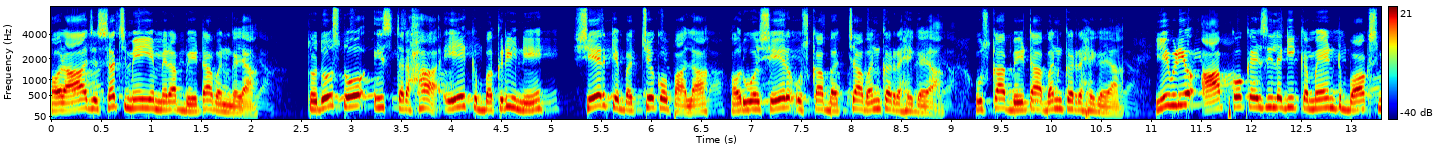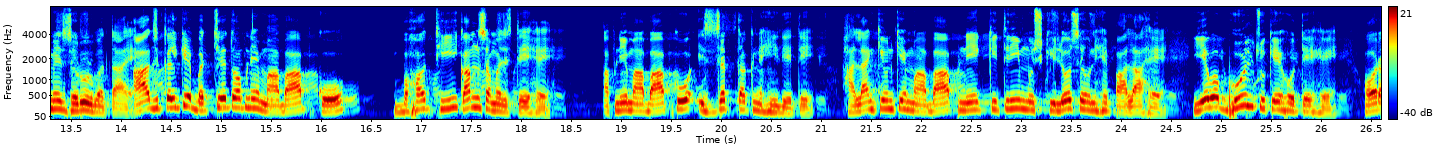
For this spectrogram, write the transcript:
और आज सच में ये मेरा बेटा बन गया। तो दोस्तों, इस तरह एक बकरी ने शेर के बच्चे को पाला और वो शेर उसका बच्चा बनकर रह गया, उसका बेटा बनकर रह गया। ये वीडियो आपको कैसी लगी कमेंट बॉक्स में ज़रूर बताएँ। आजकल के बच्चे तो अपने माँ बाप को बहुत ही कम समझते हैं। अपने माँ बाप को इज़्ज़त तक नहीं देते। हालाँकि उनके माँ बाप ने कितनी मुश्किलों से उन्हें पाला है, ये वो भूल चुके होते हैं। और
